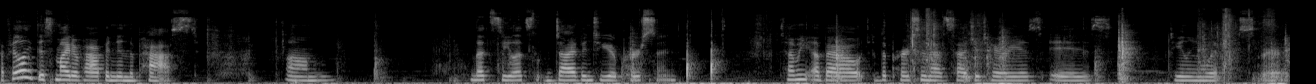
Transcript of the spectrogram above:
I feel like this might have happened in the past. Um, let's see, let's dive into your person. Tell me about the person that Sagittarius is dealing with, Spirit.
